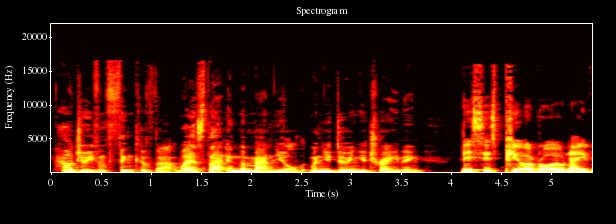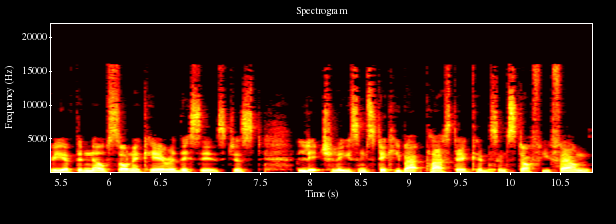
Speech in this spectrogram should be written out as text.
How do you even think of that? Where's that in the manual when you're doing your training? This is pure Royal Navy of the Nelsonic era. This is just literally some sticky back plastic and some stuff you found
